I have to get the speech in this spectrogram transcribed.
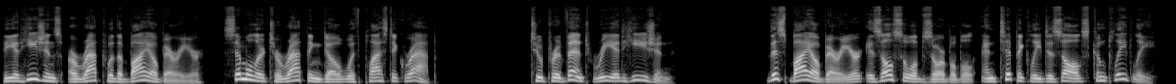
the adhesions are wrapped with a biobarrier, similar to wrapping dough with plastic wrap, to prevent readhesion. This biobarrier is also absorbable and typically dissolves completely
